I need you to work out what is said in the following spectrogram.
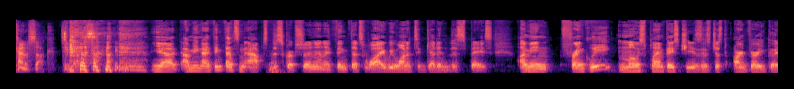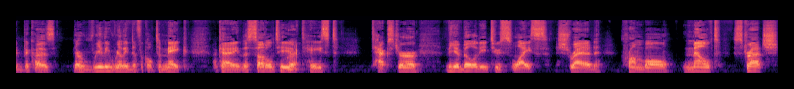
kind of suck. yeah, I mean, I think that's an apt description, and I think that's why we wanted to get in this space. I mean, frankly, most plant based cheeses just aren't very good because they're really, really difficult to make. Okay. The subtlety right. of taste, texture, the ability to slice, shred, crumble, melt, stretch,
